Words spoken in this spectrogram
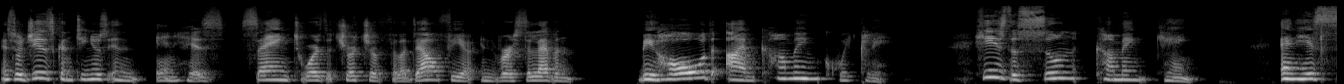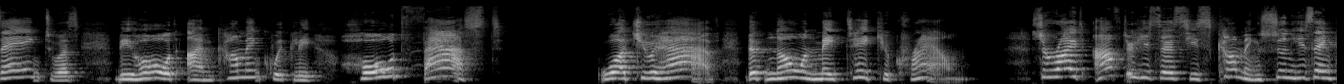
And so Jesus continues in, in his saying towards the church of Philadelphia in verse 11 Behold, I am coming quickly. He is the soon coming King. And he's saying to us, Behold, I'm coming quickly. Hold fast what you have, that no one may take your crown. So right after he says he's coming soon, he's saying,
